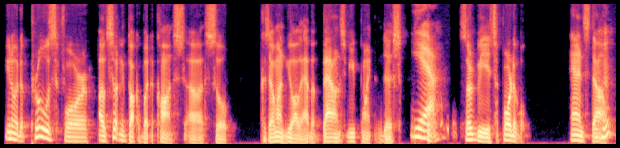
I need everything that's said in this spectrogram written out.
you know, the pros for, I'll certainly talk about the cons. Uh, so, because I want you all to have a balanced viewpoint of this. Yeah. Certainly, it's affordable, hands down. Mhm.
